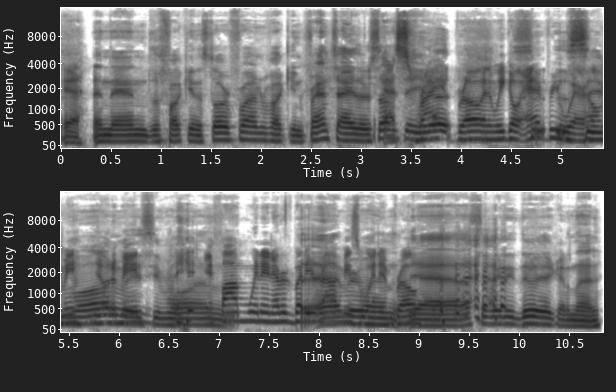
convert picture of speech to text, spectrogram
Yeah. And then the fucking storefront, fucking franchise or something. That's you know? right, bro. And we go everywhere, homie. You know what I mean? Simón, güey, if I'm winning, everybody around me's Everyone- winning, bro. Yeah, that's the way to do it, carnal.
